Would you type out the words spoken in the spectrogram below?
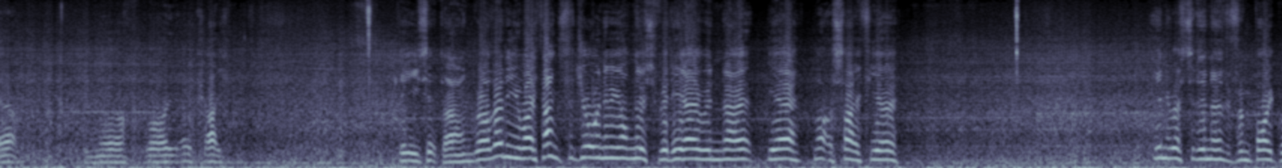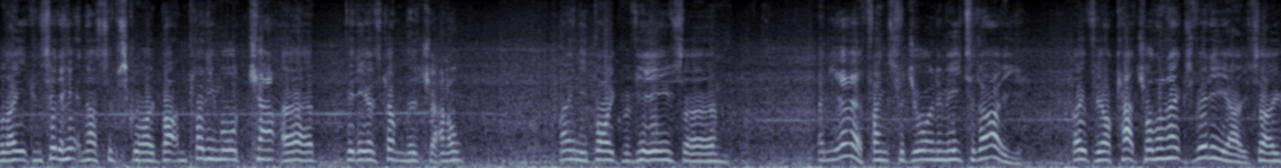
yeah. Uh, right okay. Ease it down. Well anyway thanks for joining me on this video and uh, yeah like I say if you're interested in anything bike related you consider hitting that subscribe button. Plenty more uh, videos coming to the channel. Mainly bike reviews um, and yeah thanks for joining me today. Hopefully I'll catch you on the next video. So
